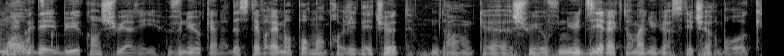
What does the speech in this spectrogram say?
moi, au début, quand je suis arrivé, venu au Canada, c'était vraiment pour mon projet d'études. Donc, euh, je suis venu directement à l'Université de Sherbrooke,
